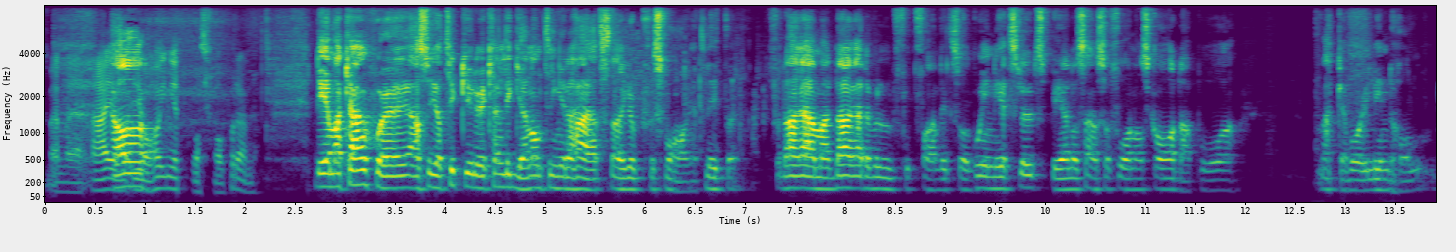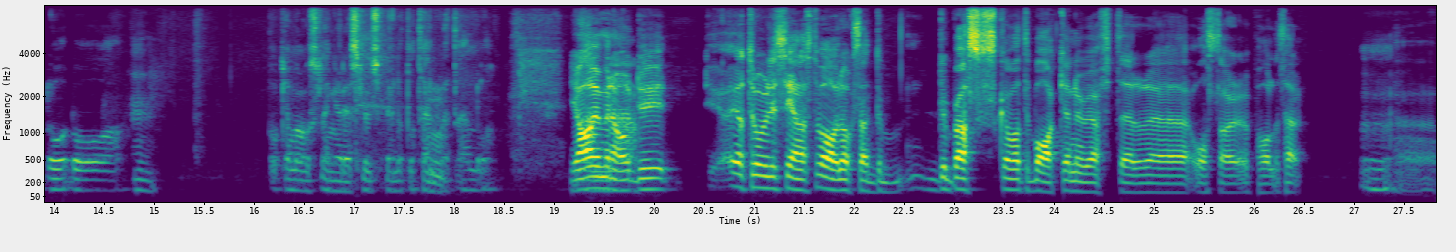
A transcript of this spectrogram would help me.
Men eh, nej, jag, Ja. jag har inget bra svar på den. Det man kanske, alltså jag tycker det kan ligga någonting i det här att stärka upp försvaret lite. För där är, man, där är det väl fortfarande lite så, gå in i ett slutspel och sen så få någon skada på McAvoy Lindholm. Då, då, Mm. då kan man nog slänga det slutspelet åt helvete ändå. Ja, jag Men, menar, eh, du, jag tror det senaste var väl också att De- DeBrusk ska vara tillbaka nu efter uh, All-Star-uppehållet här. Mm. Eh,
